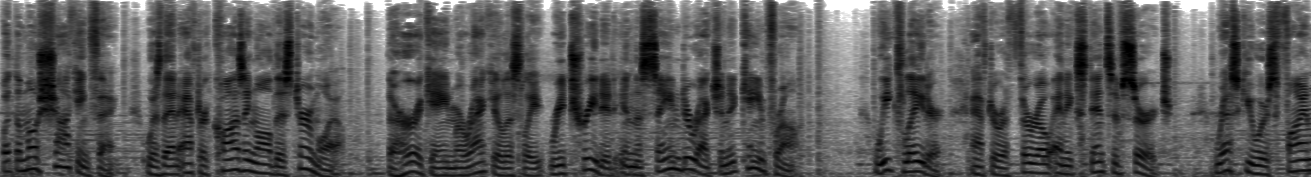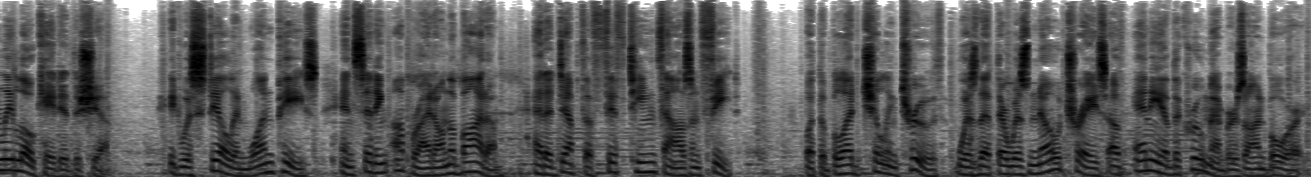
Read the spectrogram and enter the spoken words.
But the most shocking thing was that after causing all this turmoil, the hurricane miraculously retreated in the same direction it came from. Weeks later, after a thorough and extensive search, rescuers finally located the ship. It was still in one piece and sitting upright on the bottom at a depth of 15,000 feet. But the blood chilling truth was that there was no trace of any of the crew members on board.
